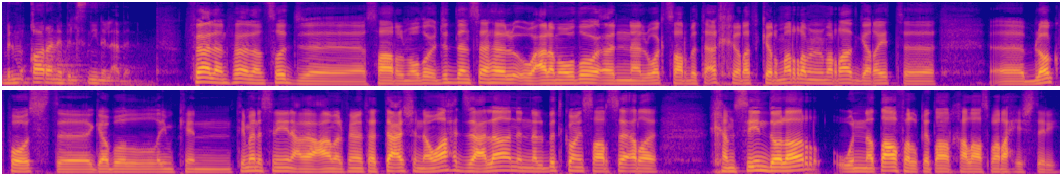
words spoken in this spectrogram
بالمقارنة بالسنين اللي قبل فعلا فعلا صدق صار الموضوع جدا سهل وعلى موضوع إن الوقت صار متأخر. أذكر مرة من المرات قريت blog post قبل يمكن ثمان سنين على عام 2013 انه واحد زعلان إن البيتكوين صار سعره 50 دولار وانه طاف القطار خلاص ما راح يشتري.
